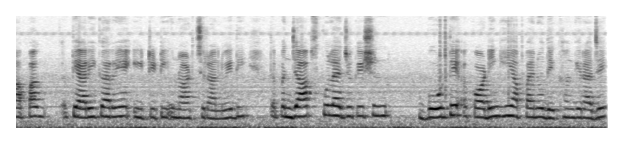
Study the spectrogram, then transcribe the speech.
ਆਪਾਂ ਤਿਆਰੀ ਕਰ ਰਹੇ ਹਾਂ E ETT 5994 ਦੀ। ਤੇ ਪੰਜਾਬ ਸਕੂਲ ਐਜੂਕੇਸ਼ਨ ਬੋਰਡ ਦੇ ਅਕੋਰਡਿੰਗ ਹੀ ਆਪਾਂ ਇਹਨੂੰ ਦੇਖਾਂਗੇ ਰਾਜੇ।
